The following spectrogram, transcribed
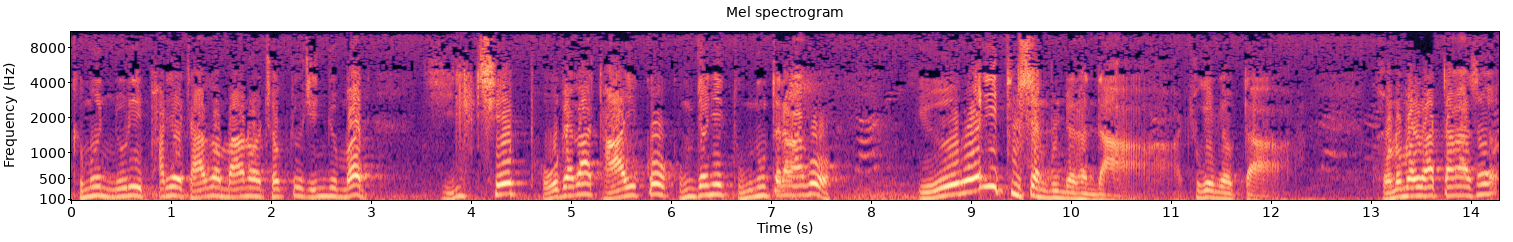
금은 유리 파려 자거 만호 적주 진주 멋 일체 보배가 다 있고 궁전이 둥둥 떠나가고 영원히 불생불멸한다. 죽임이 없다. 그놈을 갖다가서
